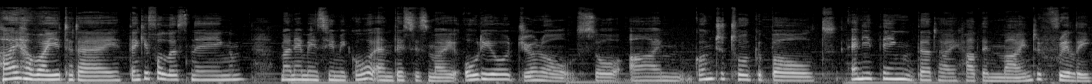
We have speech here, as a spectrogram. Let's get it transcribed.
Hi, how are you today? Thank you for listening. My name is Yumiko and this is my audio journal. So I'm going to talk about anything that I have in mind freely.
